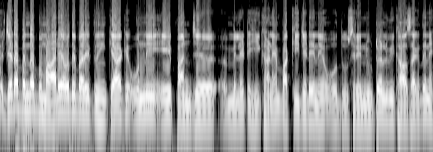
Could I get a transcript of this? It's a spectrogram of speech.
ਅ, ਜਿਹੜਾ ਬੰਦਾ ਬਿਮਾਰ ਹੈ ਉਹਦੇ ਬਾਰੇ ਤੁਸੀਂ ਕਿਹਾ ਕਿ ਉਹਨੇ ਇਹ ਪੰਜ ਮਿਲਟ ਹੀ ਖਾਣੇ ਆ, ਬਾਕੀ ਜਿਹੜੇ ਨੇ ਉਹ ਦੂਸਰੇ ਨਿਊਟਰਲ ਵੀ ਖਾ ਸਕਦੇ ਨੇ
